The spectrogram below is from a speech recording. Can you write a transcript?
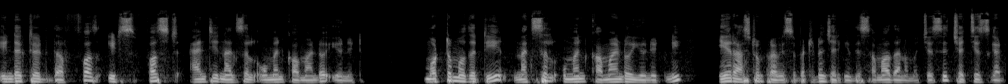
inducted the first its first anti naxal women commando unit మొట్టమొదటి నక్సల్ ఉమెన్ కమాండో యూనిట్ని ఏ రాష్ట్రం ప్రవేశపెట్టడం జరిగింది? సమాధానం వచ్చేసి ఛత్తీస్గఢ్.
